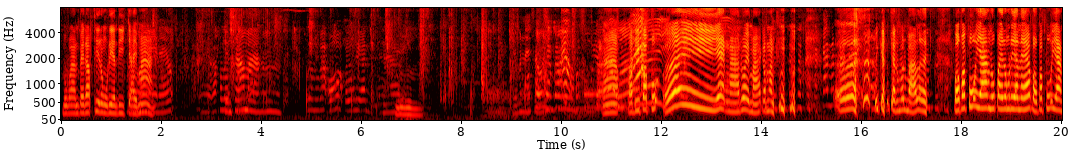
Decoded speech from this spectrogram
เมื่อวานไปรับที่โรงเรียนดีใจมากไปแล้วตื่นเช้ามาอืมอืมเดี๋ยววันไหนเสาร์อาทิตย์ก็อ่าสวัสดีป้าปุ๊เอ้ย แยกหมาด้วยหมากำลัง เออ กันกันมันหมาเลย บอกป้าปุ๊ยังหนูไปโรงเรียนแล้ว บอกป้าปุ๊ยัง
